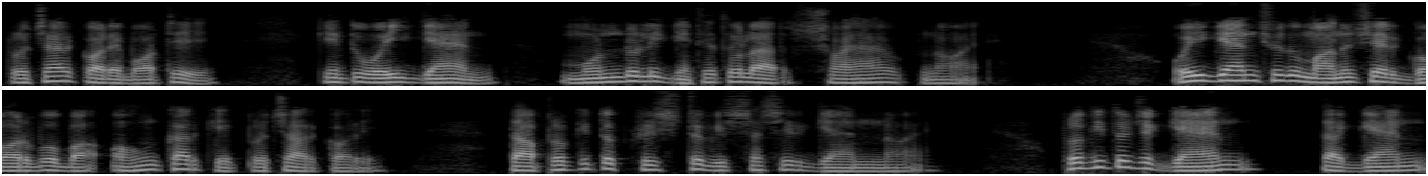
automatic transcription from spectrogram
প্রচার করে বটে, কিন্তু ওই জ্ঞান মণ্ডলী গেঁথে তোলার সহায়ক নয়। ওই জ্ঞান শুধু মানুষের গর্ব বা অহংকারকে প্রচার করে, তা প্রকৃত খ্রিস্ট বিশ্বাসীর জ্ঞান নয়। প্রকৃত যে জ্ঞান, তা জ্ঞান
